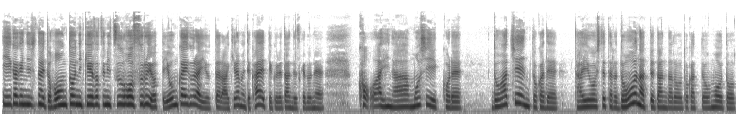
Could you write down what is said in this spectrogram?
いい加減にしないと本当に警察に通報するよって4回ぐらい言ったら諦めて帰ってくれたんですけどね、怖いなもしこれドアチェーンとかで対応してたらどうなってたんだろうとかって思うと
